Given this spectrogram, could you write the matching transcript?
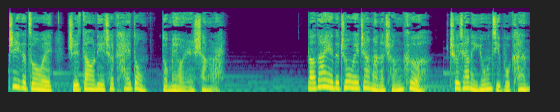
这个座位直到列车开动都没有人上来。老大爷的周围站满了乘客，车厢里拥挤不堪，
